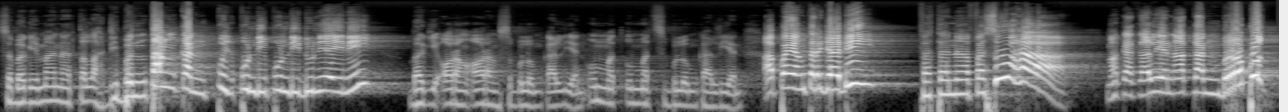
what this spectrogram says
Sebagaimana telah dibentangkan pundi-pundi dunia ini bagi orang-orang sebelum kalian umat-umat sebelum kalian. Apa yang terjadi? Fatanafasuha. Maka kalian akan berebut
